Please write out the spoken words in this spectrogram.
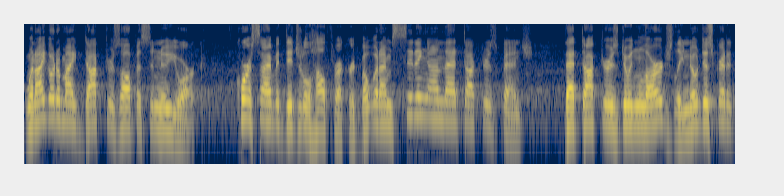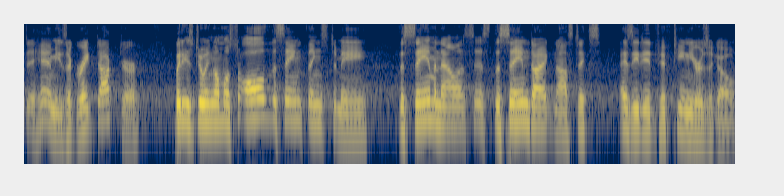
When I go to my doctor's office in New York, of course I have a digital health record, but when I'm sitting on that doctor's bench, that doctor is doing largely, no discredit to him, he's a great doctor, but he's doing almost all the same things to me, the same analysis, the same diagnostics, as he did 15 years ago.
